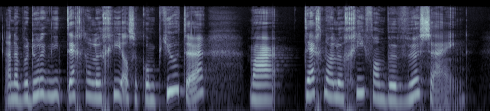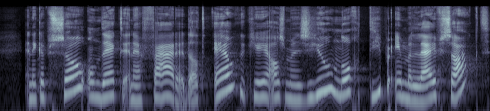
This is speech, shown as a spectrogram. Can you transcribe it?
En dan bedoel ik niet technologie als een computer, maar technologie van bewustzijn. En ik heb zo ontdekt en ervaren dat elke keer als mijn ziel nog dieper in mijn lijf zakt,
